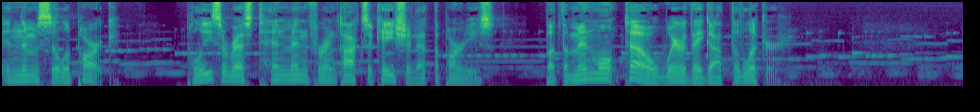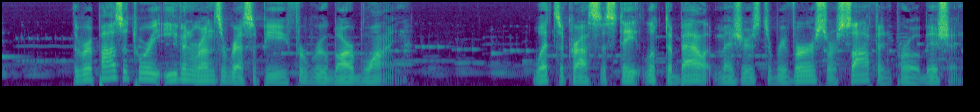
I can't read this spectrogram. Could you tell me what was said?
in Nimisilla Park. Police arrest 10 men for intoxication at the parties, but the men won't tell where they got the liquor. The repository even runs a recipe for rhubarb wine. Wets across the state look to ballot measures to reverse or soften prohibition.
